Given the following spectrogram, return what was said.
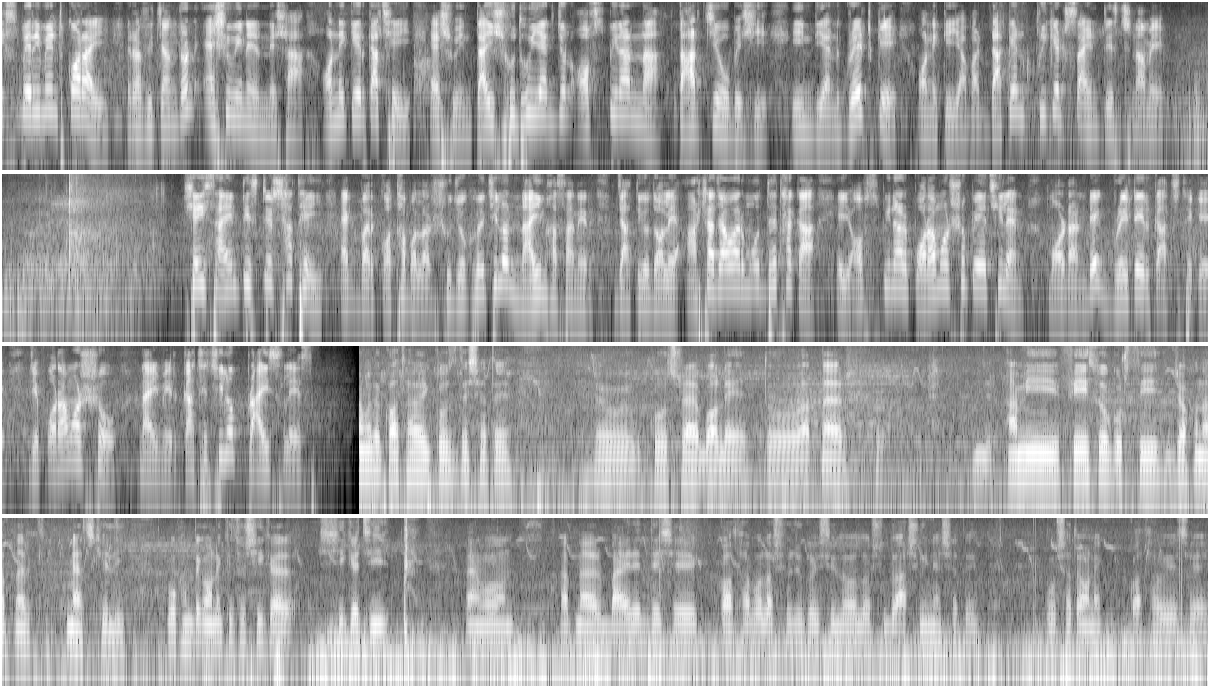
Experiment করাই। রবিচন্দ্রন অ্যাশুইনের নেশা। অনেকের কাছেই অ্যাশুইন তাই শুধুই একজন অফ স্পিনার না, তার চেয়েও বেশি। ইন্ডিয়ান গ্রেটকে অনেকেই আবার ডাকেন ক্রিকেট সায়েন্টিস্ট নামে। সেই সায়েন্টিস্টের সাথেই একবার কথা বলার সুযোগ হয়েছিল নাইম হাসানের। জাতীয় দলে আসা যাওয়ার মধ্যে থাকা এই অফ স্পিনার পরামর্শ পেয়েছিলেন মডার্ন ডে গ্রেটের কাছ থেকে। যে পরামর্শ নাইমের কাছে ছিল প্রাইসলেস আমাদের কথা হয় কোচদের সাথে কোচরা বলে, তো আপনার, আমি ফেসও করছি যখন আপনার ম্যাচ খেলি। ওখান থেকে অনেক কিছু শিকার, শিখেছি। এমন আপনার বাইরের দেশে কথা বলার সুযোগ হয়েছিল হলো শুধু আশুইনের সাথে। ওর সাথে অনেক কথা হয়েছে।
